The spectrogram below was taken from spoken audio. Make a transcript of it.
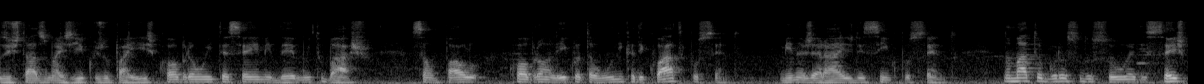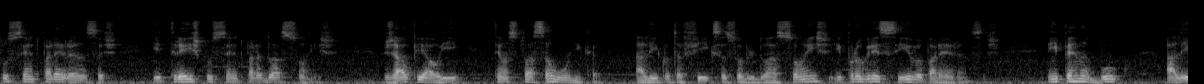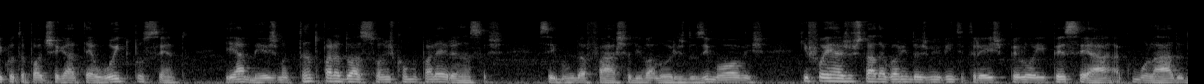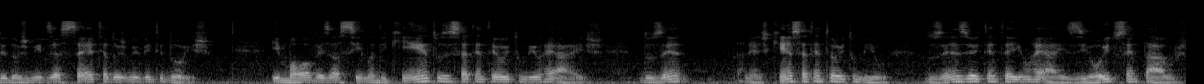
Os estados mais ricos do país cobram um ITCMD muito baixo. São Paulo cobram alíquota única de 4%, Minas Gerais de 5%. No Mato Grosso do Sul é de 6% para heranças e 3% para doações. Já o Piauí tem uma situação única, alíquota fixa sobre doações e progressiva para heranças. Em Pernambuco, a alíquota pode chegar até 8% e é a mesma tanto para doações como para heranças, segundo a faixa de valores dos imóveis que foi reajustado agora em 2023 pelo IPCA acumulado de 2017 a 2022. Imóveis acima de 578 mil reais, 200, aliás, 578 mil 281 reais e 8 centavos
